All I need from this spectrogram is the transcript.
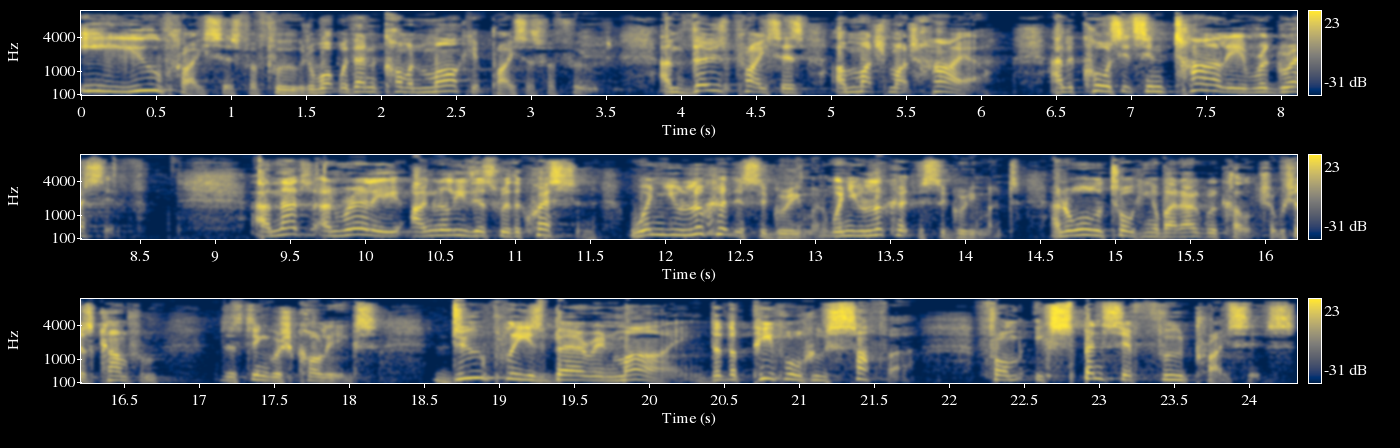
EU prices for food, or what were then common market prices for food. And those prices are much, much higher. And of course, it's entirely regressive. And, that, and really, I'm going to leave this with a question. When you look at this agreement, when you look at this agreement, and all the talking about agriculture, which has come from distinguished colleagues, do please bear in mind that the people who suffer from expensive food prices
